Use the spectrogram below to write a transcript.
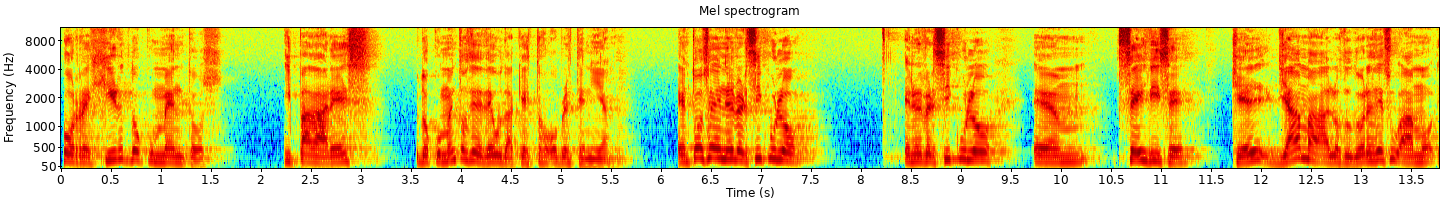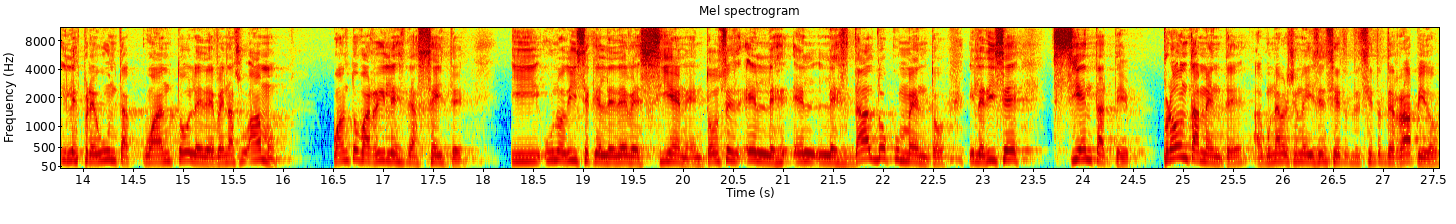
corregir documentos y pagarés, documentos de deuda que estos hombres tenían. Entonces en el versículo, en el versículo 6 em, dice que él llama a los deudores de su amo y les pregunta cuánto le deben a su amo, cuántos barriles de aceite. Y uno dice que le debe 100. Entonces él, les da el documento y le dice, siéntate, prontamente, algunas versiones dicen siéntate, siéntate rápido,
